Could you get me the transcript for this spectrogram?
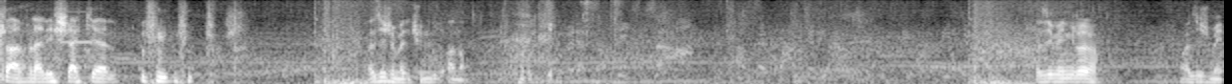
Putain, voilà les chacals. Vas-y, je vais mettre une grue. Ah non. Ok. Vas-y, mets une grue, là. Vas-y, je mets.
